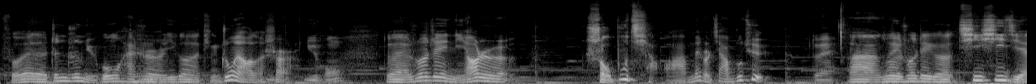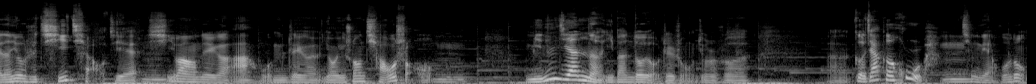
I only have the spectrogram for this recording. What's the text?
所谓的针织女工还是一个挺重要的事儿。女红。对，说这你要是手不巧啊，没准嫁不出去。对，啊，所以说这个七夕节呢，又是乞巧节，嗯希望这个啊，我们这个有一双巧手。嗯民间呢，一般都有这种，就是说，呃，各家各户吧，嗯庆典活动。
